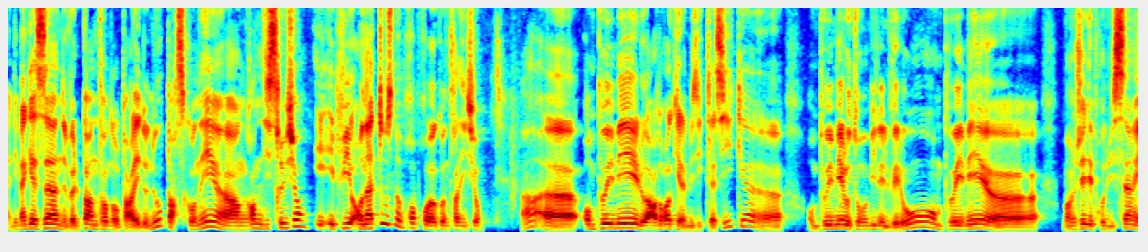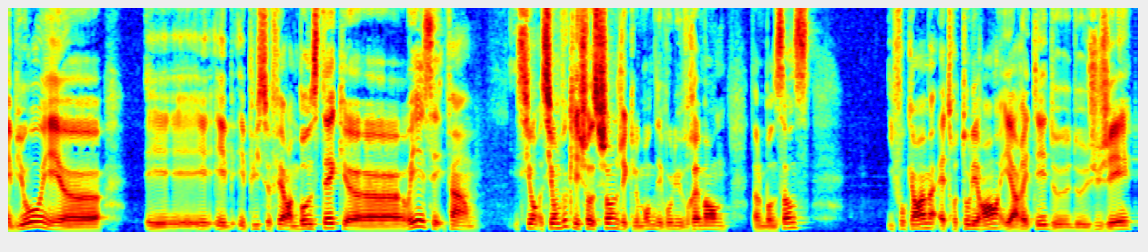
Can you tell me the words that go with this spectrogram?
bah, les magasins ne veulent pas entendre parler de nous parce qu'on est en grande distribution. Et, puis, on a tous nos propres contradictions. Hein. Euh, on peut aimer le hard rock et la musique classique, euh, on peut aimer l'automobile et le vélo, on peut aimer euh, manger des produits sains et bio et, et, puis se faire un bon steak. vous voyez, si on, si on veut que les choses changent et que le monde évolue vraiment dans le bon sens, il faut quand même être tolérant et arrêter de, juger,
